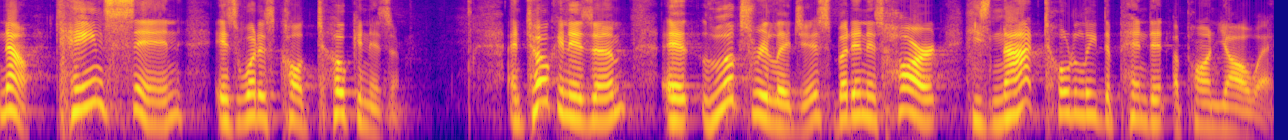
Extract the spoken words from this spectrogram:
Now, Cain's sin is what is called tokenism. And tokenism, it looks religious, but in his heart, he's not totally dependent upon Yahweh.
